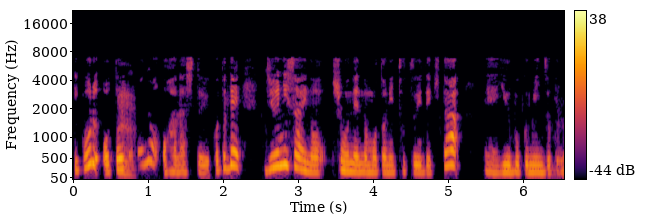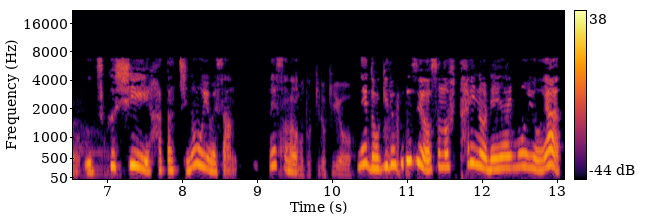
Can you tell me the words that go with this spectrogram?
イコール音嫁のお話ということで、12歳の少年のもとに嫁いできた、えー遊牧民族の美しい二十歳のお嫁さん。ね、そのドキドキよ。ね、ドキドキですよ。その二人の恋愛模様や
